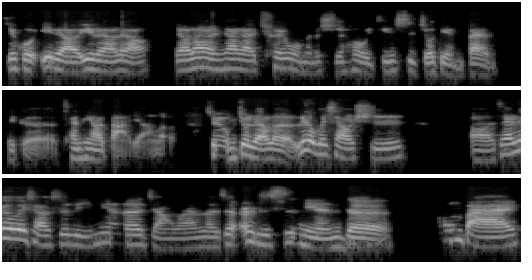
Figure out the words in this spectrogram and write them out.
结果一聊一聊聊聊到人家来催我们的时候，已经是九点半，那个餐厅要打烊了，所以我们就聊了六个小时。呃，在六个小时里面呢，讲完了这二十四年的空白。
